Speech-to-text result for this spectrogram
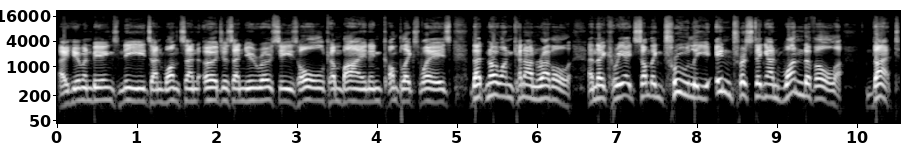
a human being's needs and wants and urges and neuroses all combine in complex ways that no one can unravel, and they create something truly interesting and wonderful. That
